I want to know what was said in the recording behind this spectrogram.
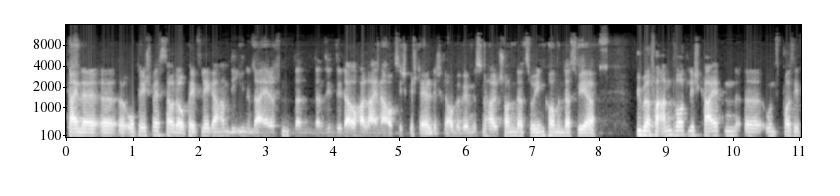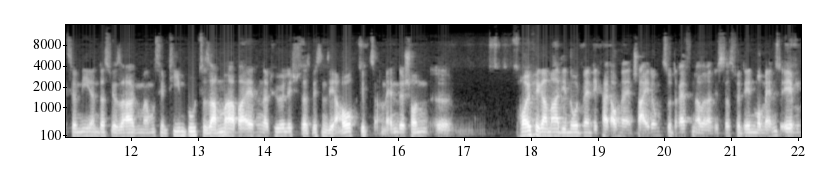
keine äh, OP-Schwester oder OP-Pfleger haben, die Ihnen da helfen, dann, dann sind Sie da auch alleine auf sich gestellt. Ich glaube, wir müssen halt schon dazu hinkommen, dass wir über Verantwortlichkeiten äh, uns positionieren, dass wir sagen, man muss im Team gut zusammenarbeiten. Natürlich, das wissen Sie auch, gibt es am Ende schon äh, häufiger mal die Notwendigkeit, auch eine Entscheidung zu treffen, aber dann ist das für den Moment eben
